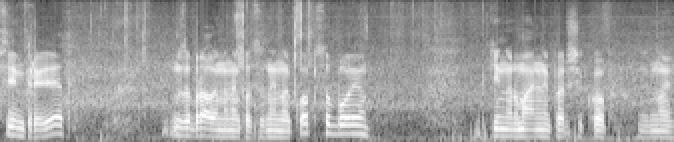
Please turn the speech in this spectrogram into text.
Всім привіт! Ну, Забрали мене пацани на коп з собою. Такий нормальний перший коп. Зі мною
